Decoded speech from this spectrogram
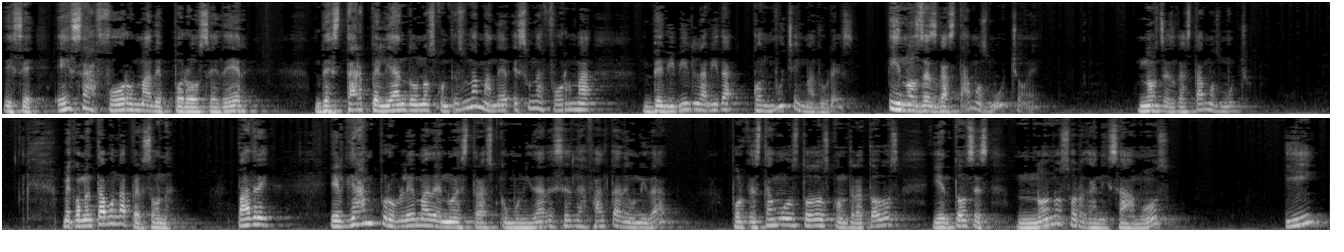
Dice, esa forma de proceder, de estar peleando unos contra es una manera, es una forma de vivir la vida con mucha inmadurez. Y nos desgastamos mucho, ¿eh? Nos desgastamos mucho. Me comentaba una persona, padre, el gran problema de nuestras comunidades es la falta de unidad, porque estamos todos contra todos y entonces no nos organizamos y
